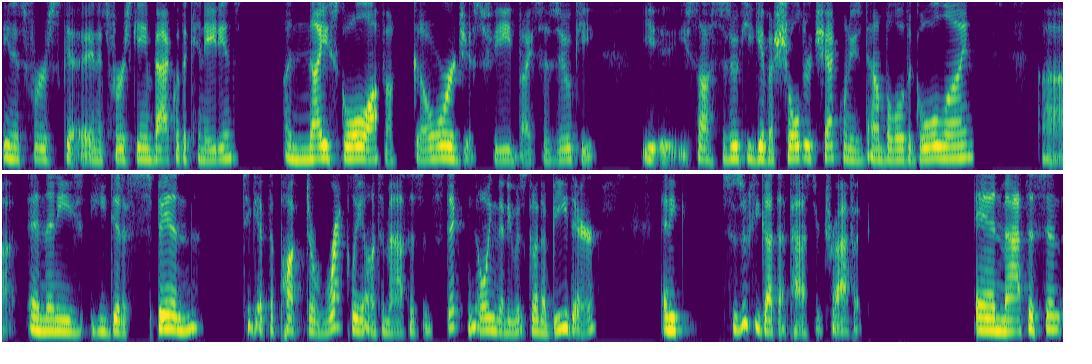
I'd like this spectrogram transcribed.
in his first in his first game back with the Canadians. A nice goal off a gorgeous feed by Suzuki. You, you saw Suzuki give a shoulder check when he's down below the goal line, uh, and then he he did a spin to get the puck directly onto Matheson's stick, knowing that he was going to be there, and he Suzuki got that pass through traffic. And Matheson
